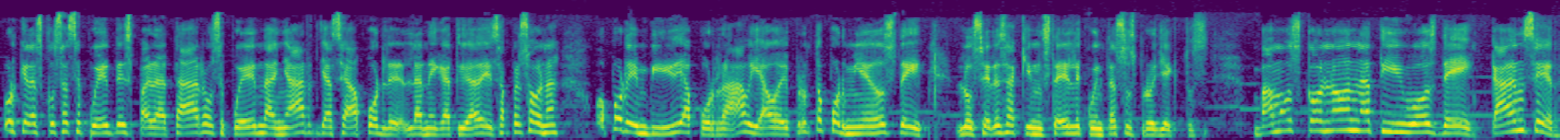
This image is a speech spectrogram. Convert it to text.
porque las cosas se pueden disparatar o se pueden dañar, ya sea por la negatividad de esa persona o por envidia, por rabia o de pronto por miedos de los seres a quien ustedes le cuentan sus proyectos. Vamos con los nativos de cáncer.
